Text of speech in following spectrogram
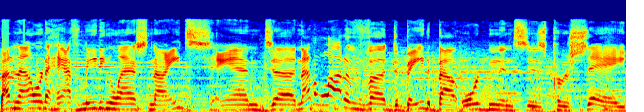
About an hour and a half meeting last night, and uh, not a lot of uh, debate about ordinances per se,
